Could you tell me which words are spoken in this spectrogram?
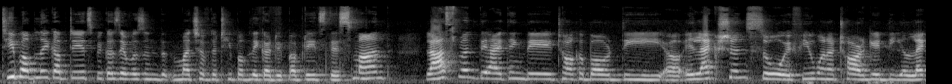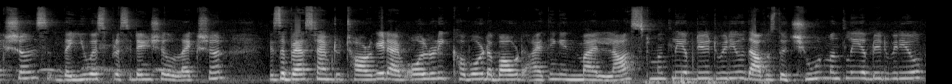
TeePublic updates because there wasn't much of the TeePublic updates this month. Last month, they, I think they talk about the uh, elections. So if you want to target the elections, the US presidential election, is the best time to target i've already covered about i think in my last monthly update video that was the june monthly update video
